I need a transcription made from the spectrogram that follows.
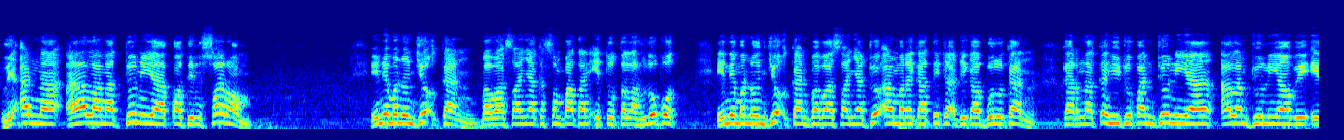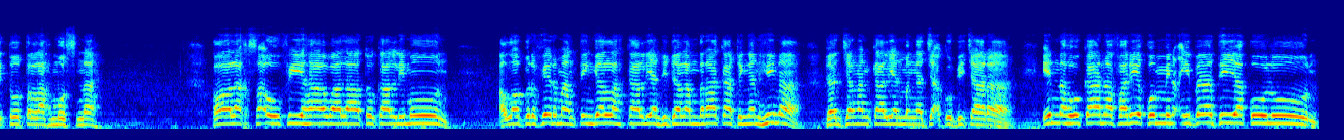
Lianna alamat dunia qadin saram. Ini menunjukkan bahwasanya kesempatan itu telah luput. Ini menunjukkan bahwasanya doa mereka tidak dikabulkan karena kehidupan dunia, alam duniawi itu telah musnah. Qala khsa'u fiha wa la tukallimun. Allah berfirman, tinggallah kalian di dalam neraka dengan hina dan jangan kalian mengajakku bicara. Innahu kana fariqum min ibadi yaqulun,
